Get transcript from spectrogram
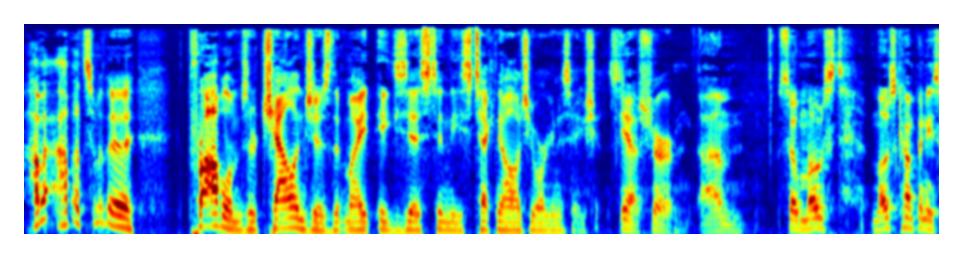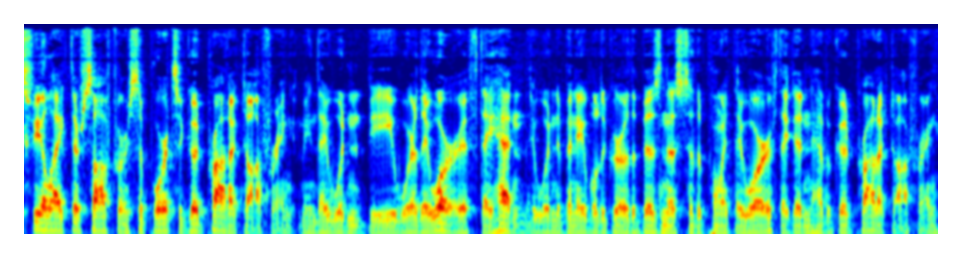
How about, how about some of the problems or challenges that might exist in these technology organizations? Yeah, sure. Um, so most most companies feel like their software supports a good product offering. I mean, they wouldn't be where they were if they hadn't. They wouldn't have been able to grow the business to the point they were if they didn't have a good product offering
